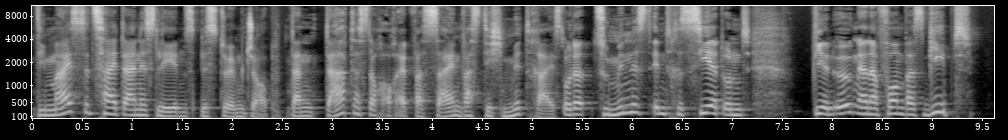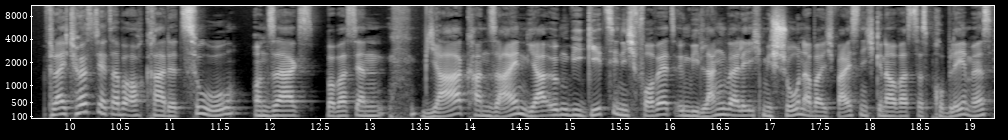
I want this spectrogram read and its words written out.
Die meiste Zeit deines Lebens bist du im Job. Dann darf das doch auch etwas sein, was dich mitreißt oder zumindest interessiert und dir in irgendeiner Form was gibt. Vielleicht hörst du jetzt aber auch gerade zu und sagst, Bastian, ja, kann sein, ja, irgendwie geht's hier nicht vorwärts, irgendwie langweile ich mich schon, aber ich weiß nicht genau, was das Problem ist.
